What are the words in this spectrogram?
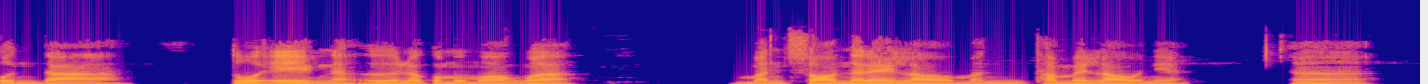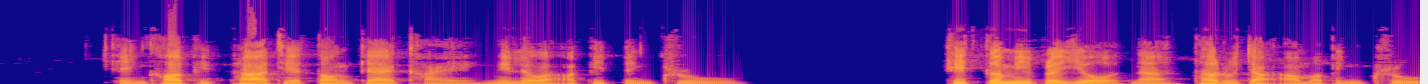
กลดาตัวเองนะเออเราก็มามองว่ามันสอนอะไรเรา มันทำให้เราเนี่ย เห็นข้อผิดพลาดที่จะต้องแก้ไข นี่เรียกว่าเอาผิดเป็นครู ผิดก็มีประโยชน์นะ ถ้ารู้จักเอามาเป็นครู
